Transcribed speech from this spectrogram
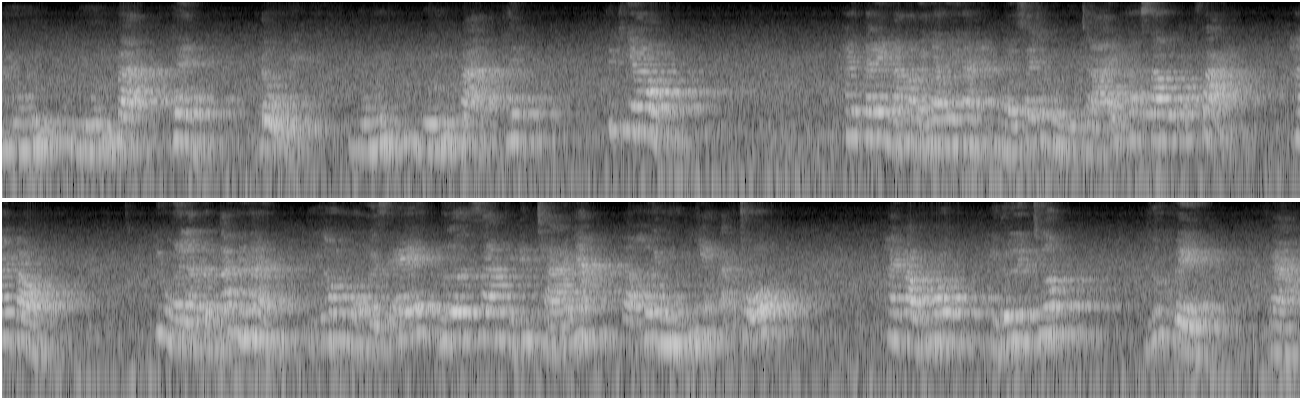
nhún nhún và lên đổi nhún nhún và lên tiếp theo hai tay nắm vào với nhau như thế này người xoay cho mình từ trái ra sau qua phải hai vòng khi mọi người làm động tác như thế này, thì hông mọi người sẽ đưa sang phía bên trái nhá, và hơi nhún nhẹ tại chỗ. Hai vòng thôi, thì đưa lên trước, rút về, và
